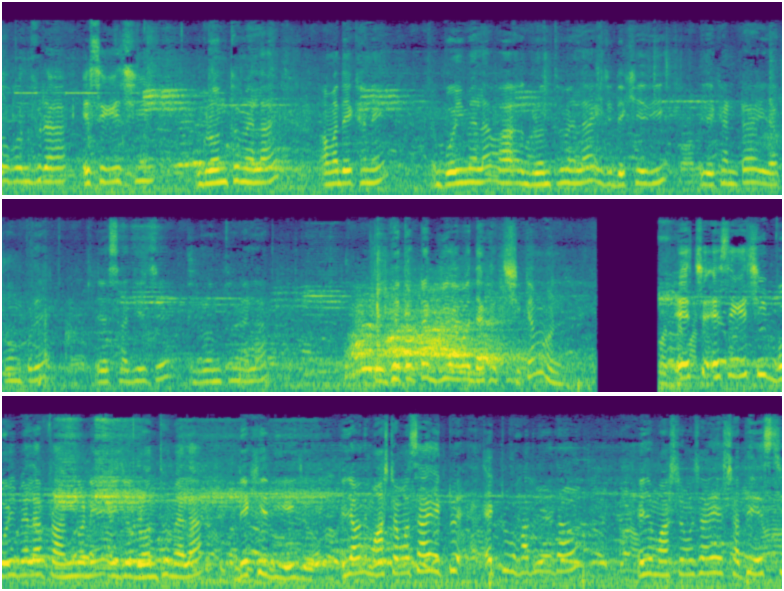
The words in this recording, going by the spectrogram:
তো বন্ধুরা এসে গেছি গ্রন্থমেলায়। আমাদের এখানে বই মেলা বা গ্রন্থমেলা এই যে দেখিয়ে দিই এখানটা এরকম করে সাজিয়েছে গ্রন্থমেলা। ভেতরটা গিয়ে আবার দেখাচ্ছি কেমন? এসে গেছি বই মেলা প্রাঙ্গণে এই যে গ্রন্থ মেলা দেখিয়ে দিই এই যে। এই যে আমাদের মাস্টারমশাই একটু একটু হাত মেরে দাও। এই যে মাস্টারমশাইয়ের সাথে এসছি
